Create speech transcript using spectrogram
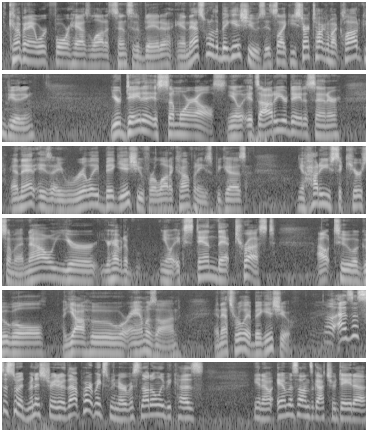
the company I work for has a lot of sensitive data, and that's one of the big issues. It's like you start talking about cloud computing, your data is somewhere else. You know, it's out of your data center, and that is a really big issue for a lot of companies because you know, how do you secure some of that? Now you're you're having to, you know, extend that trust out to a Google, a Yahoo, or Amazon, and that's really a big issue. Well, as a system administrator, that part makes me nervous, not only because, you know, Amazon's got your data,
